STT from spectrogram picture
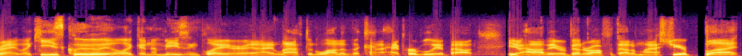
right? Like he's clearly like an amazing player, and I laughed at a lot of the kind of hyperbole about you know how they were better off without him last year. But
